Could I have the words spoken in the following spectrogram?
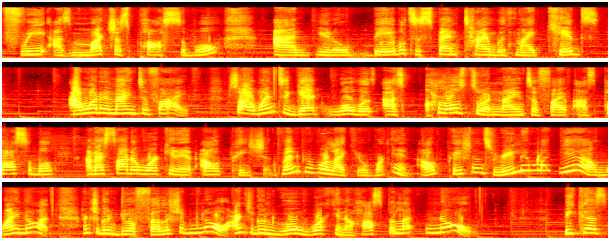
free as much as possible, and, you know, be able to spend time with my kids. I want a nine to five. So I went to get what was as close to a nine to five as possible, and I started working in outpatients. Many people are like, "You're working in outpatients, really?" I'm like, "Yeah, why not? Aren't you going to do a fellowship? No. Aren't you going to go work in a hospital? Like, no, because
